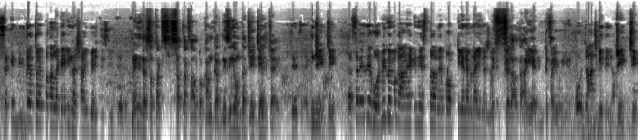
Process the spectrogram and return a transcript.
ਸਰ ਕਿੰਨੀ ਦੇਰ ਤੋਂ ਇਹ ਪਤਾ ਲੱਗਿਆ ਕਿ ਨਸ਼ਾ ਵੀ ਵੇਚਦੀ ਸੀ ਇਹ? ਨਹੀਂ ਨਹੀਂ 70 70 ਸਾਲ ਤੋਂ ਕੰਮ ਕਰਦੀ ਸੀਗੀ ਹੁਣ ਤਾਂ ਜੇ- ਜੇਲ੍ਹ ਚ ਹੈ ਜੇਲ੍ਹ ਚ ਹੈਗੀ। ਜੀ ਜੀ। ਸਰ ਇਹਦੇ ਹੋਰ ਵੀ ਕੋਈ ਮਕਾਨ ਹੈ ਕਿ ਨਹੀਂ ਇਸ ਤਰ੍ਹਾਂ ਦੇ ਪ੍ਰਾਪਰਟੀ ਨੇ ਬਣਾਈ ਨਸ਼ਾ? ਫਿਲਹਾਲ ਤਾਂ ਆਈ ਆਇਡੈਂਟੀਫਾਈ ਹੋਈ ਹੈ। ਹੋਰ ਜਾਂਚ ਕੀਤੀ ਜਾ ਜੀ ਜੀ।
